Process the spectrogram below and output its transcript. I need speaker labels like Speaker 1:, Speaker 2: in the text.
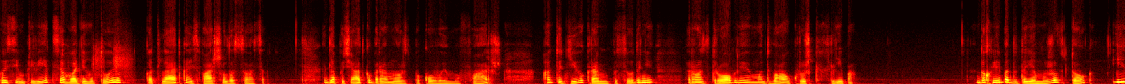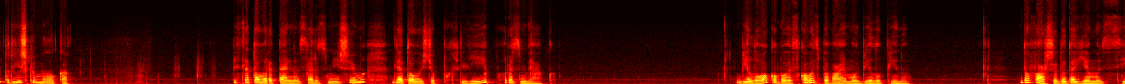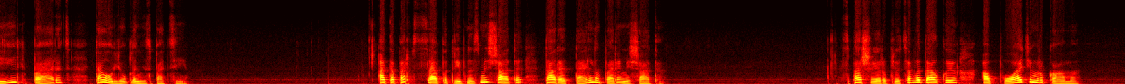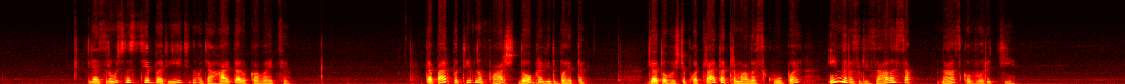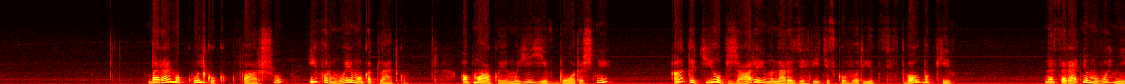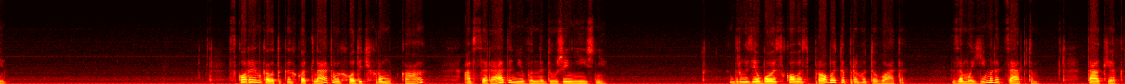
Speaker 1: Усім привіт! Сьогодні готую котлетка із фаршу лосося. Для початку беремо, розпаковуємо фарш, а тоді в окремій посудині роздроблюємо два окружки хліба. До хліба додаємо жовток і трішки молока. Після того ретельно все розмішуємо для того, щоб хліб розм'як. Білок обов'язково збиваємо в білу піну. До фаршу додаємо сіль, перець та улюблені спеції. А тепер все потрібно змішати та ретельно перемішати. Спершу я роблю це виделкою, а потім руками. Для зручності беріть, одягайте рукавиці. Тепер потрібно фарш добре відбити, для того, щоб котлета трималась купи і не розлізалася на сковороді. Беремо кульку фаршу і формуємо котлетку. Обмакуємо її в борошні, а тоді обжарюємо на розігрітій сковорідці з двох боків на середньому вогні. Скоринка у таких котлет виходить хрумка, а всередині вони дуже ніжні. Друзі, обов'язково спробуйте приготувати за моїм рецептом, так як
